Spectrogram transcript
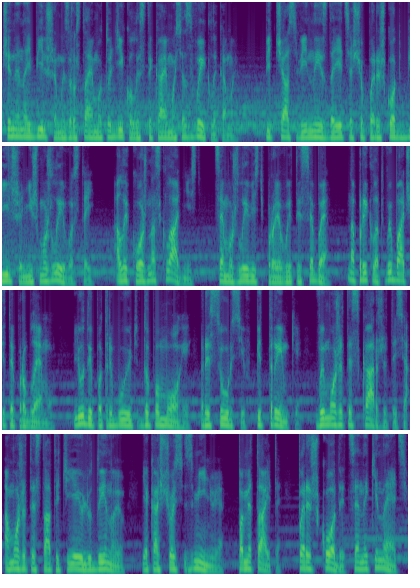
чи не найбільше ми зростаємо тоді, коли стикаємося з викликами. Під час війни здається, що перешкод більше, ніж можливостей, але кожна складність це можливість проявити себе. Наприклад, ви бачите проблему. Люди потребують допомоги, ресурсів, підтримки. Ви можете скаржитися, а можете стати тією людиною, яка щось змінює. Пам'ятайте, перешкоди це не кінець,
